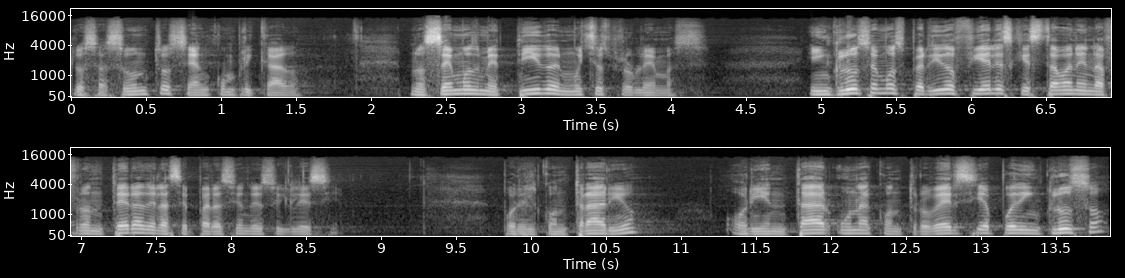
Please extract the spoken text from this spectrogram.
los asuntos se han complicado. Nos hemos metido en muchos problemas. Incluso hemos perdido fieles que estaban en la frontera de la separación de su iglesia. Por el contrario, orientar una controversia puede incluso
